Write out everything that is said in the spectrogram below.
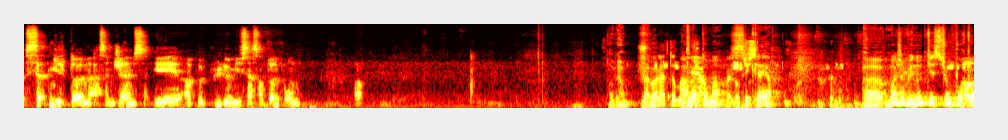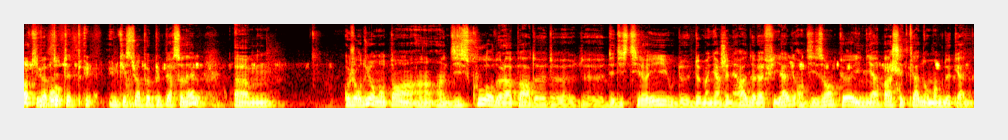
7 000 tonnes à Saint James et un peu plus de 1500 tonnes pour nous. Très bien. Bah voilà Thomas. Voilà Thomas, c'est clair. Euh, moi, j'avais une autre question pour toi, qui va peut-être être une, question un peu plus personnelle. Euh, aujourd'hui, on entend un, discours de la part de, des distilleries ou de, manière générale de la filiale en disant qu'il n'y a pas assez de cannes, on manque de cannes.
